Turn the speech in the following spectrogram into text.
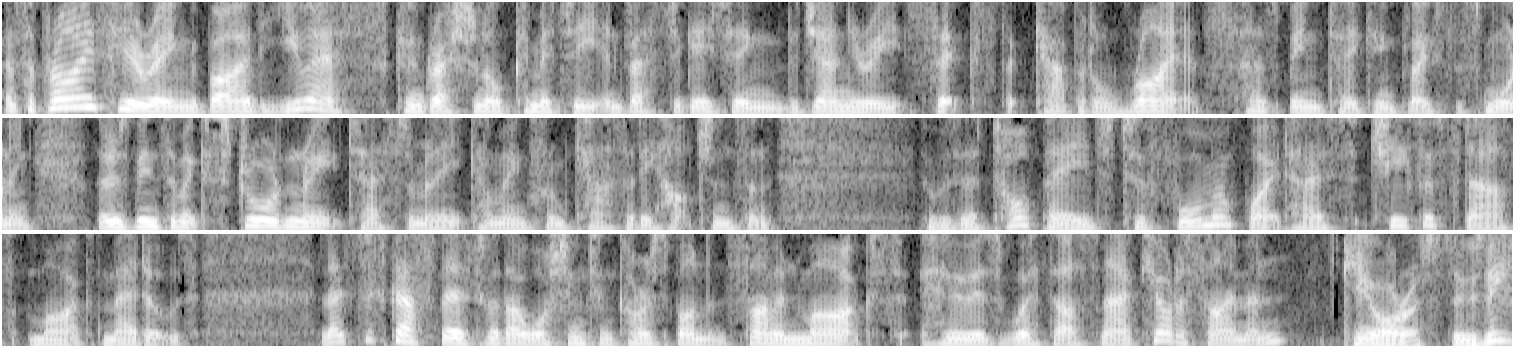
A surprise hearing by the US Congressional Committee investigating the January 6th Capitol riots has been taking place this morning. There's been some extraordinary testimony coming from Cassidy Hutchinson, who was a top aide to former White House Chief of Staff Mark Meadows. Let's discuss this with our Washington correspondent Simon Marks, who is with us now. Kia ora, Simon. Kia ora, Susie.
